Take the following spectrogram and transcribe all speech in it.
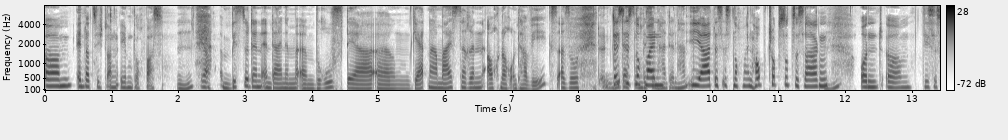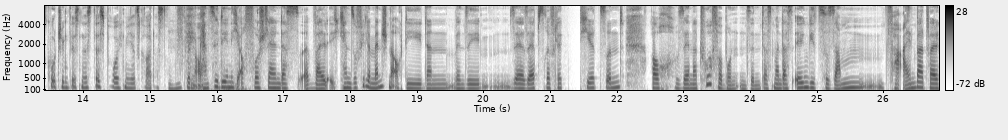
ähm, ändert sich dann eben doch was. Mhm. Ja. Bist du denn in deinem ähm, Beruf der ähm, Gärtnermeisterin auch noch unterwegs? Also das, das ist noch mein Hand in Hand? Ja, das ist noch mein Hauptjob sozusagen. Mhm. Und ähm, dieses Coaching-Business, das brauche ich mir jetzt gerade erst. Mhm. Genau. Kannst du dir nicht auch vorstellen, dass, äh, weil ich kenne so viele Menschen auch, die dann, wenn sie sehr selbstreflektiert sind, auch sehr naturverbunden sind, dass man das irgendwie zusammen vereinbart, weil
